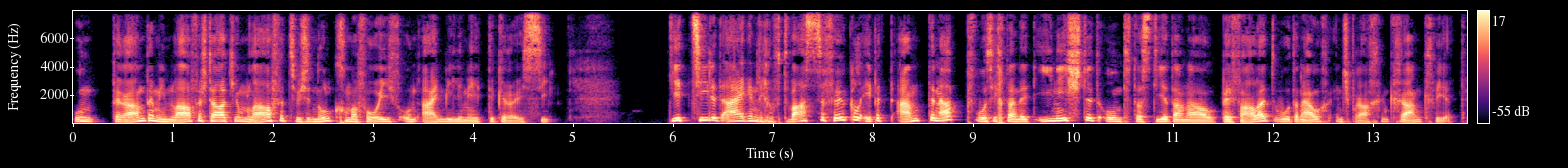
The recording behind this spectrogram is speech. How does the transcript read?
unter anderem im Larvenstadium Larven zwischen 0,5 und 1 mm Größe die zielen eigentlich auf die Wasservögel, eben die Enten ab, wo sich dann nicht einnisten und dass die dann auch befallen, wo dann auch entsprechend krank wird.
